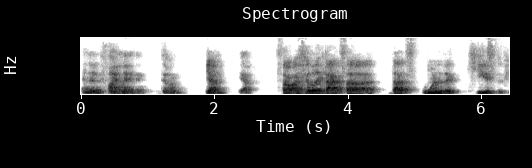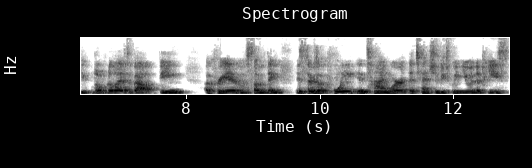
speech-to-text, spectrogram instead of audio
And then finally I think, done. Yeah. Yeah. So I feel like that's uh that's one of the keys that people don't realize about being a creative of something is there's a point in time where the tension between you and the piece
